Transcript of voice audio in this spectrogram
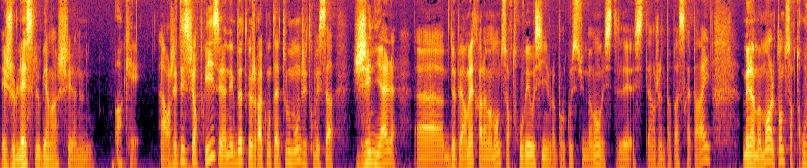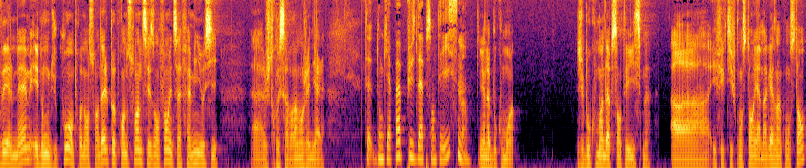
Et je laisse le gamin chez la nounou. Ok. Alors j'étais surpris, c'est l'anecdote que je raconte à tout le monde, j'ai trouvé ça génial de permettre à la maman de se retrouver aussi. Là, pour le coup c'est une maman, mais si c'était un jeune papa ce serait pareil. Mais la maman a le temps de se retrouver elle-même et donc du coup en prenant soin d'elle peut prendre soin de ses enfants et de sa famille aussi. Euh, je trouve ça vraiment génial. Donc il n'y a pas plus d'absentéisme? Il y en a beaucoup moins. J'ai beaucoup moins d'absentéisme à effectif constant et à magasin constant.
